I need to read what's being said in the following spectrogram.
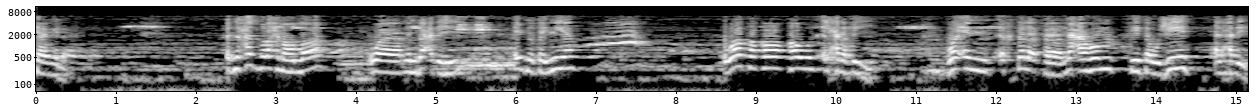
كاملة. ابن حزم رحمه الله ومن بعده ابن تيمية وافق قول الحنفية وإن اختلف معهم في توجيه الحديث.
